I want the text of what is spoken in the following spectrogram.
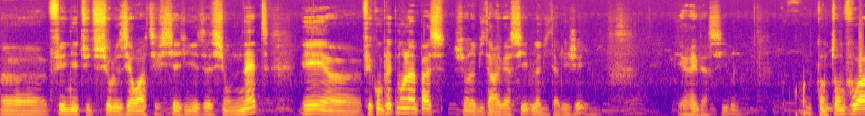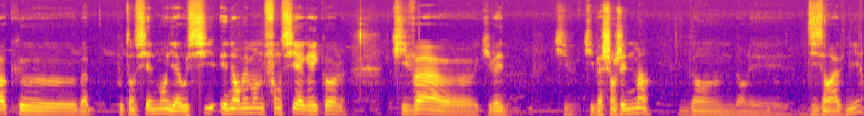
euh, fait une étude sur le zéro artificialisation net et euh, fait complètement l'impasse sur l'habitat réversible, l'habitat léger et réversible. Quand on voit que bah, potentiellement il y a aussi énormément de foncier agricole qui va, euh, changer de main dans, les dix ans à venir,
